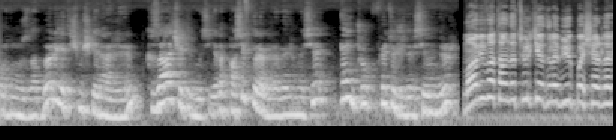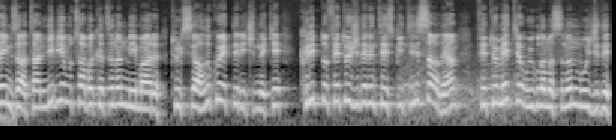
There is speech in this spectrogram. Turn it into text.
ordumuzda böyle yetişmiş generallerin kızağa çekilmesi ya da pasif görevlere verilmesi en çok FETÖ'cüleri sevindirir. Mavi Vatan'da Türkiye adına büyük başarılara imza atan Libya mutabakatının mimarı, Türk Silahlı Kuvvetleri içindeki kripto FETÖ'cülerin tespitini sağlayan FETÖmetre uygulamasının mucidi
